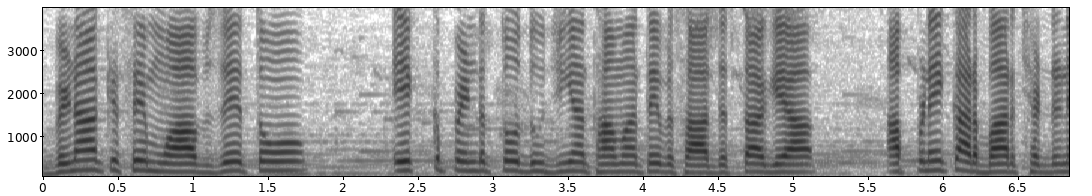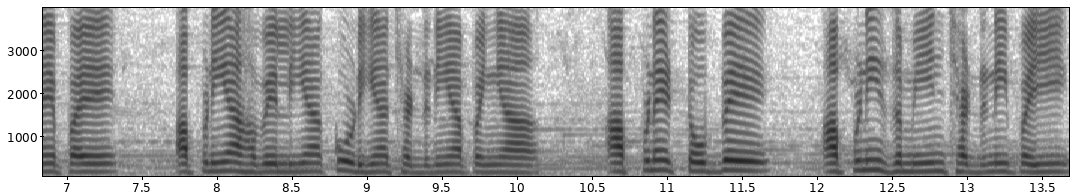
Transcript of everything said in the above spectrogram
ਬਿਨਾਂ ਕਿਸੇ ਮੁਆਵਜ਼ੇ ਤੋਂ ਇੱਕ ਪਿੰਡ ਤੋਂ ਦੂਜੀਆਂ ਥਾਵਾਂ ਤੇ ਵਸਾ ਦਿੱਤਾ ਗਿਆ। ਆਪਣੇ ਘਰ-ਬਾਰ ਛੱਡਣੇ ਪਏ, ਆਪਣੀਆਂ ਹਵੇਲੀਆਂ ਘੋੜੀਆਂ ਛੱਡਣੀਆਂ ਪਈਆਂ, ਆਪਣੇ ਟੋਬੇ ਆਪਣੀ ਜ਼ਮੀਨ ਛੱਡਣੀ ਪਈ,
